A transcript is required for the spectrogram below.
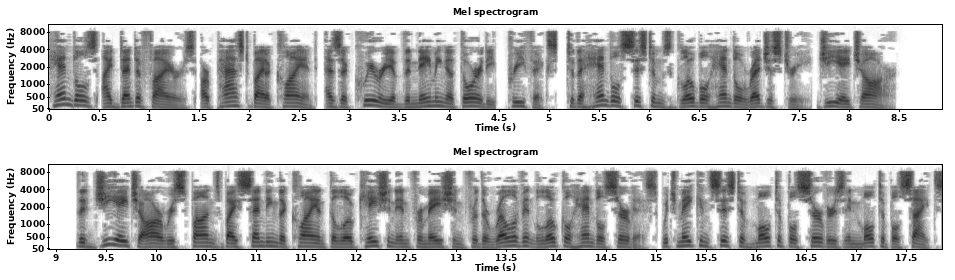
Handles identifiers are passed by a client, as a query of the naming authority, prefix, to the handle system's Global Handle Registry The GHR responds by sending the client the location information for the relevant local handle service which may consist of multiple servers in multiple sites,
